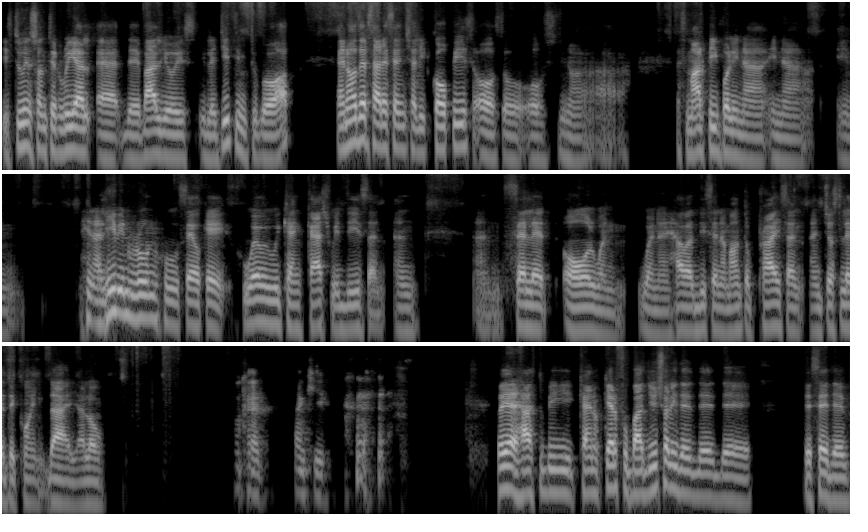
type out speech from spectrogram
is doing something real, uh, the value is legitimate to go up and others are essentially copies of, of, you know uh, smart people in a in a in in a living room who say okay whoever we can catch with this and and and sell it all when when i have a decent amount of price and, and just let the coin die alone Okay, thank you. so yeah it has to be kind of careful but usually the the, the they say the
